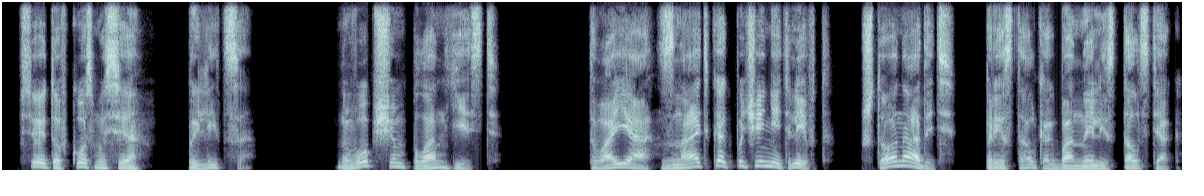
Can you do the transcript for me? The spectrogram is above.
— все это в космосе пылится. В общем, план есть. «Твоя, знать, как починить лифт. Что надоть?» — пристал, как банный лист толстяк.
